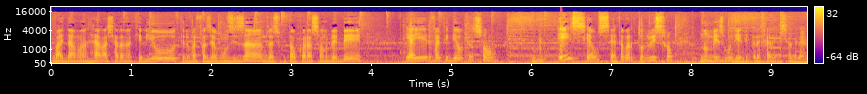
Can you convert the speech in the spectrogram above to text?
vai dar uma relaxada naquele útero, vai fazer alguns exames, vai escutar o coração do bebê. E aí ele vai pedir ultrassom. Esse é o certo. Agora, tudo isso no mesmo dia de preferência, André.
